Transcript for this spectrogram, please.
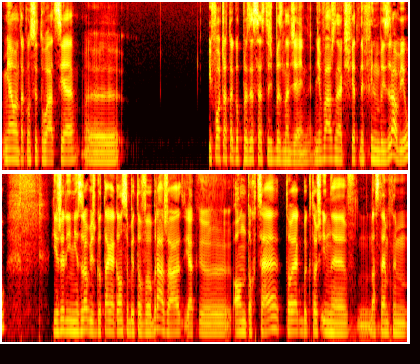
miałem taką sytuację. Yy, I w oczach tego prezesa jesteś beznadziejny. Nieważne, jak świetny film byś zrobił, jeżeli nie zrobisz go tak, jak on sobie to wyobraża, jak yy, on to chce, to jakby ktoś inny w następnym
